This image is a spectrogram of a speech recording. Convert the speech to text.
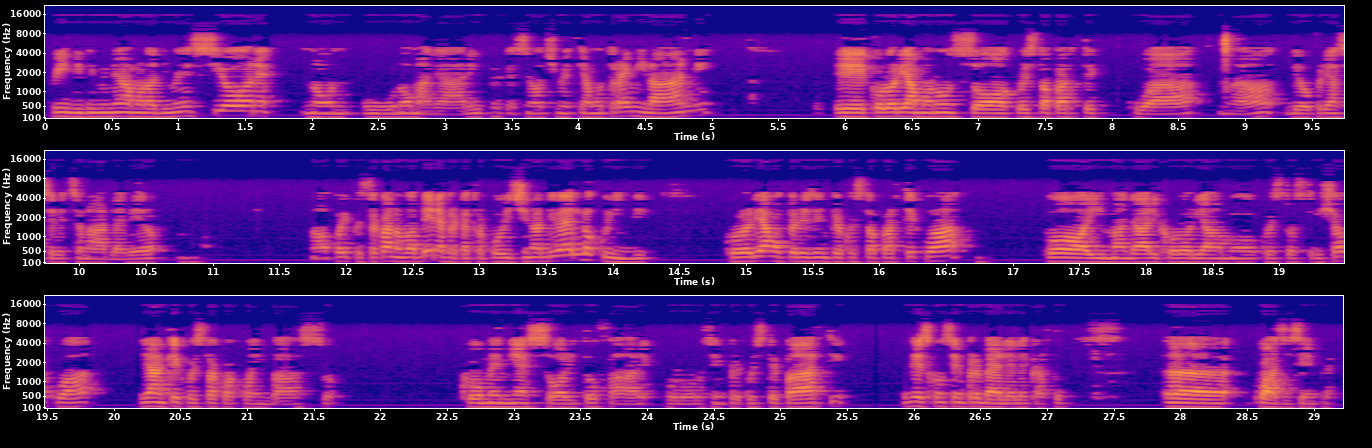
Quindi diminuiamo la dimensione, non uno magari, perché sennò ci mettiamo 3000 anni. E coloriamo, non so, questa parte qua, no, devo prima selezionarla, è vero? No, poi questa qua non va bene perché è troppo vicino al livello, quindi coloriamo per esempio questa parte qua, poi magari coloriamo questa striscia qua e anche questa qua qua in basso. Come mi è solito fare, coloro sempre queste parti ed escono sempre belle le carte. Uh, quasi sempre.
